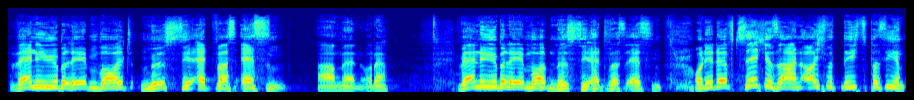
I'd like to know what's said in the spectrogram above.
Wenn ihr überleben wollt, müsst ihr etwas essen. Amen, oder? Wenn ihr überleben wollt, müsst ihr etwas essen. Und ihr dürft sicher sein, euch wird nichts passieren.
